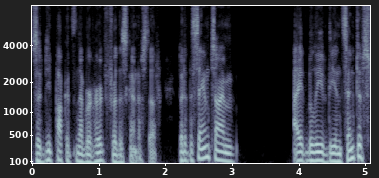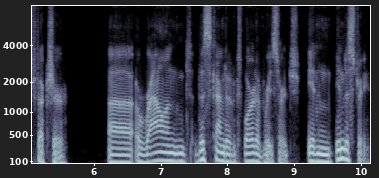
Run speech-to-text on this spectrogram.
So deep pockets never hurt for this kind of stuff. But at the same time, I believe the incentive structure uh, around this kind of explorative research in industry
